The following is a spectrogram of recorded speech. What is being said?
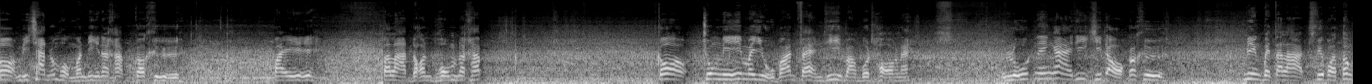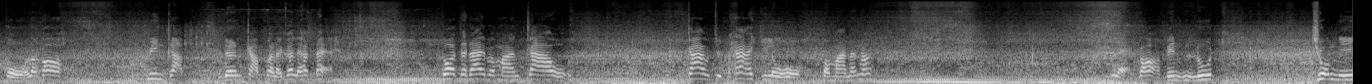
ก็มิชชั่นของผมวันนี้นะครับ ก็คือไปตลาดดอนพรมนะครับ ก็ช่วงนี้มาอยู่บ้านแฟนที่บางบัวทองนะ รูทง่ายๆที่คิดออกก็คือวิ่งไปตลาดซื้อปลาต้องโก แล้วก็วิ่งกลับเดินกลับอะไรก็แล้วแต่ ก็จะได้ประมาณ 9 9.5 กิโลประมาณนั้นมั้งแหละก็เป็นรูทช่วงนี้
